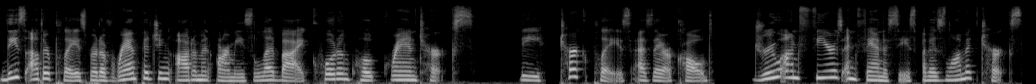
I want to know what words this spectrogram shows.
these other plays wrote of rampaging Ottoman armies led by quote unquote Grand Turks. The Turk plays, as they are called, drew on fears and fantasies of Islamic Turks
